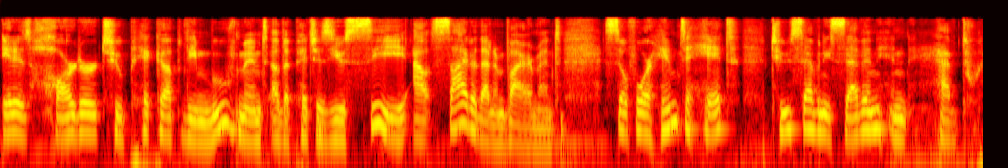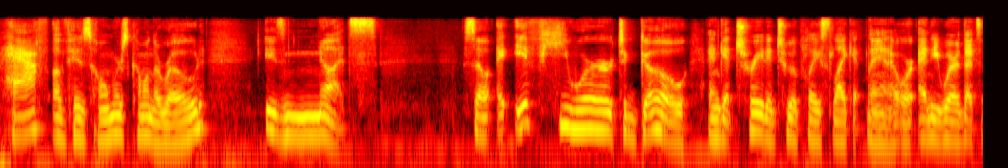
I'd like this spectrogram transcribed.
it is harder to pick up the movement of the pitches you see outside of that environment. So for him to hit 277 and have t- half of his homers come on the road is nuts. So if he were to go and get traded to a place like Atlanta or anywhere that's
